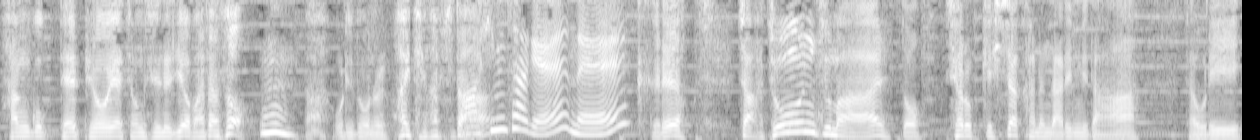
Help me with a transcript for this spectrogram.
한국 대표의 정신을 이어받아서 음. 아, 우리도 오늘 화이팅 합시다. 아, 힘차게. 네. 그래요. 자, 좋은 주말 또 새롭게 시작하는 날입니다. 자, 우리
